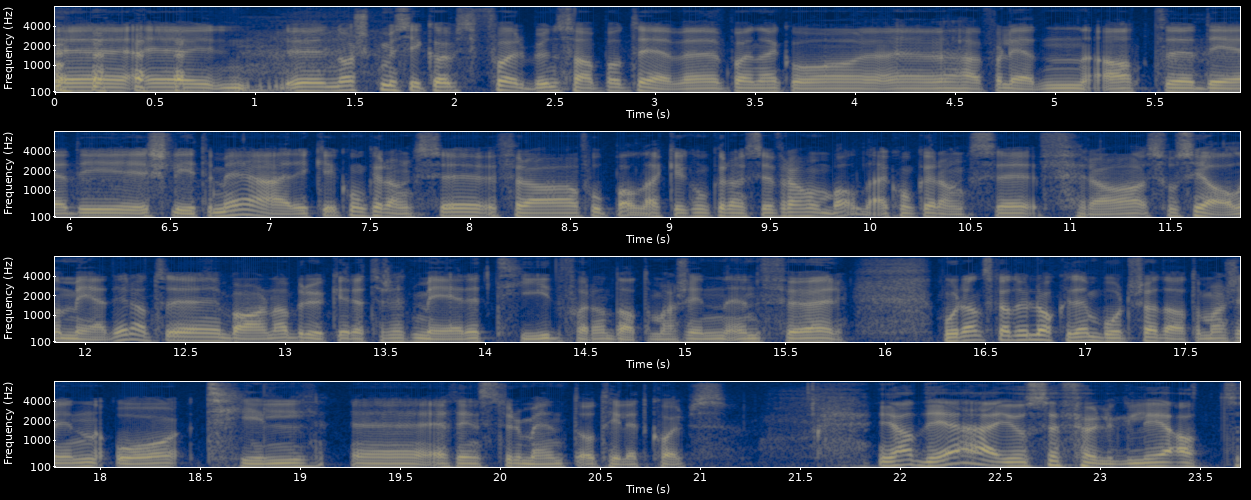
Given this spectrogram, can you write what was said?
Eh, eh, Norsk Musikkorps Forbund sa på TV på NRK eh, her forleden at det de sliter med, er ikke konkurranse fra fotball, det er ikke konkurranse fra håndball, det er konkurranse fra sosiale medier. At barna bruker rett og slett mer tid foran datamaskinen enn før. Hvordan skal du lokke dem bort fra datamaskinen og til et instrument og til et korps? Ja, det er jo selvfølgelig at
